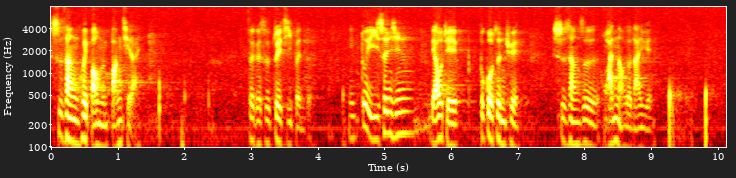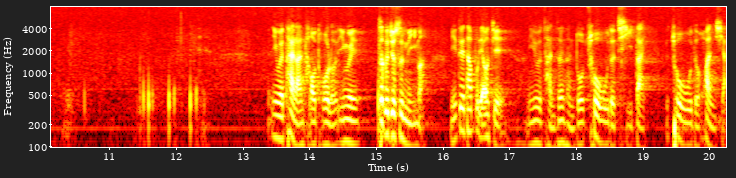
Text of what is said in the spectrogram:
实上会把我们绑起来。这个是最基本的。你对于身心了解不够正确，事实上是烦恼的来源。因为太难逃脱了，因为这个就是你嘛。你对他不了解，你会产生很多错误的期待、错误的幻想、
